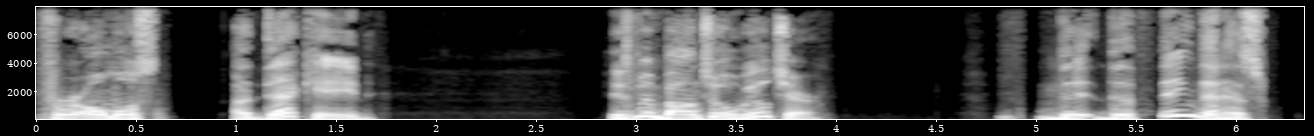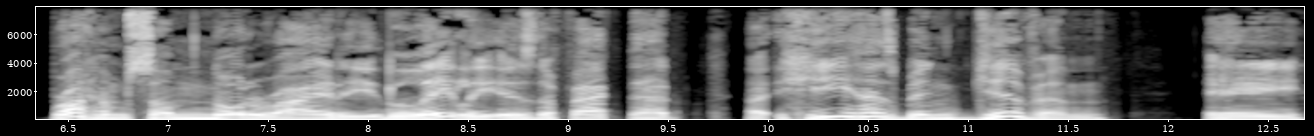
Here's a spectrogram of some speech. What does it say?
for almost a decade, he's been bound to a wheelchair. The the thing that has brought him some notoriety lately is the fact that uh, he has been given a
